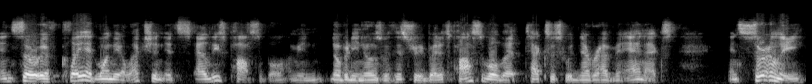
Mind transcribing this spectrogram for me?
And so, if Clay had won the election, it's at least possible. I mean, nobody knows with history, but it's possible that Texas would never have been annexed and certainly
